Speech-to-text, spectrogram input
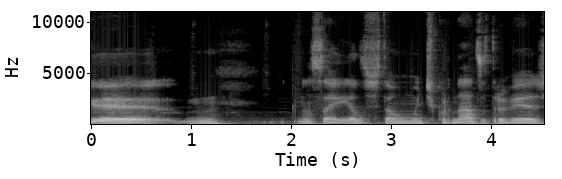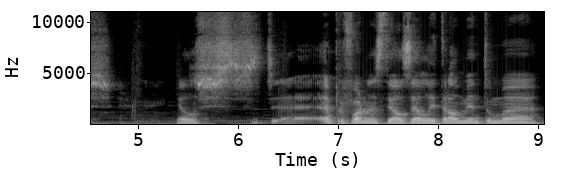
Uh, não sei, eles estão muito descoordenados outra vez. Eles. A performance deles é literalmente uma,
